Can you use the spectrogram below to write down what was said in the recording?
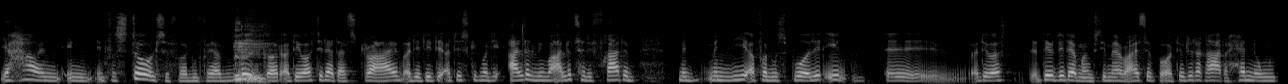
Jeg har jo en, en, en forståelse for dem, for jeg ved godt, og det er også det der, deres drive, og det, det, og det skal må de aldrig, vi må aldrig tage det fra dem, men, men lige at få dem sporet lidt ind. Øh, og det er, også, det er jo det der, man kan sige med Rise Board, det er jo det, der er rart at have nogen.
